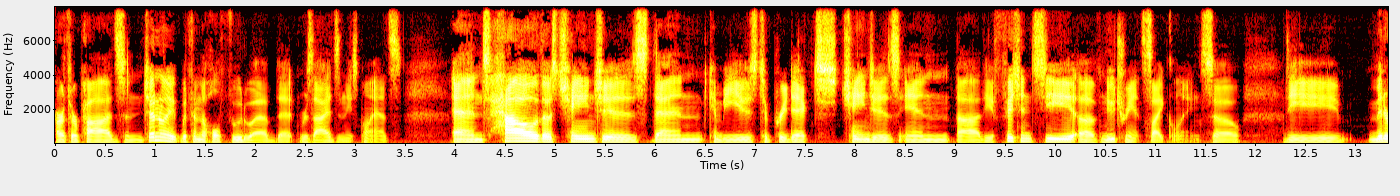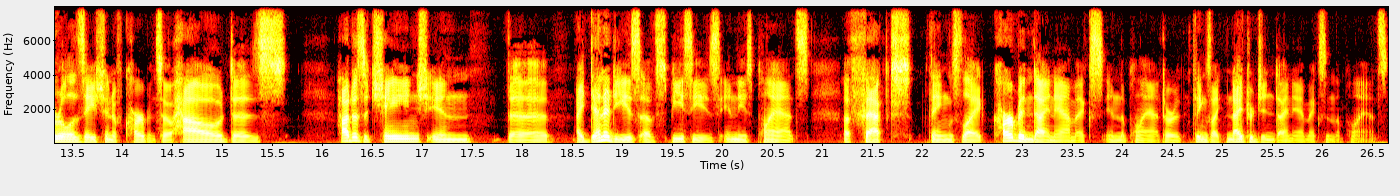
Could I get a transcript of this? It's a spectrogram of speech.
arthropods and generally within the whole food web that resides in these plants. and how those changes then can be used to predict changes in uh, the efficiency of nutrient cycling. So, the mineralization of carbon. So, how does how does a change in the identities of species in these plants affect things like carbon dynamics in the plant or things like nitrogen dynamics in the plants?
